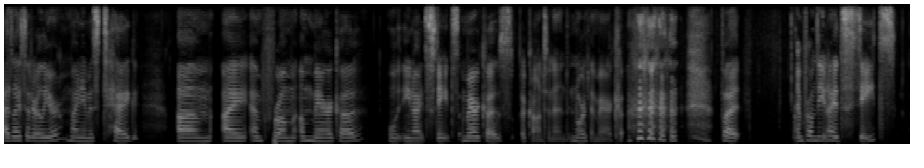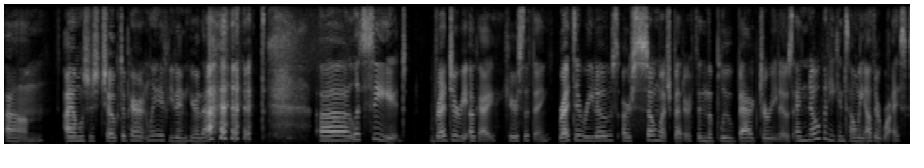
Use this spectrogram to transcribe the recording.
as I said earlier, my name is Teg. Um, I am from America, well, the United States. America is a continent, North America. but I'm from the United States. Um, I almost just choked, apparently, if you didn't hear that. uh, let's see. Red Doritos. Okay, here's the thing. Red Doritos are so much better than the blue bag Doritos, and nobody can tell me otherwise.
